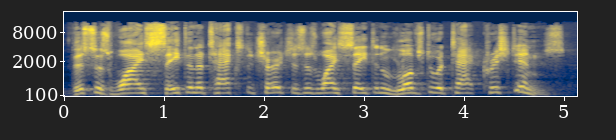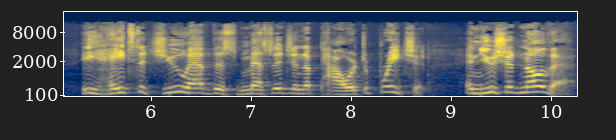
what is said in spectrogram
this is why Satan attacks the church. This is why Satan loves to attack Christians. He hates that you have this message and the power to preach it. And you should know that.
